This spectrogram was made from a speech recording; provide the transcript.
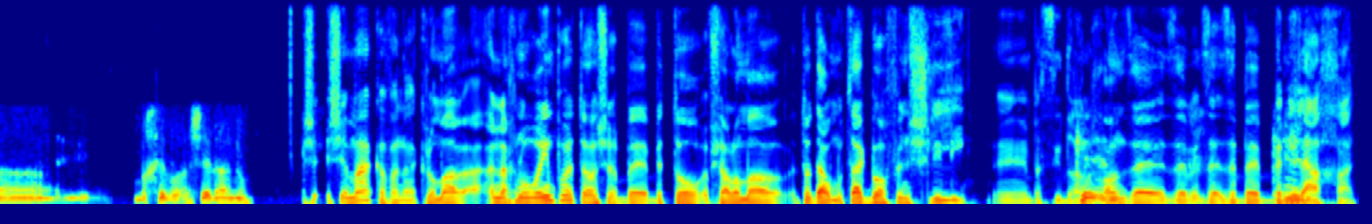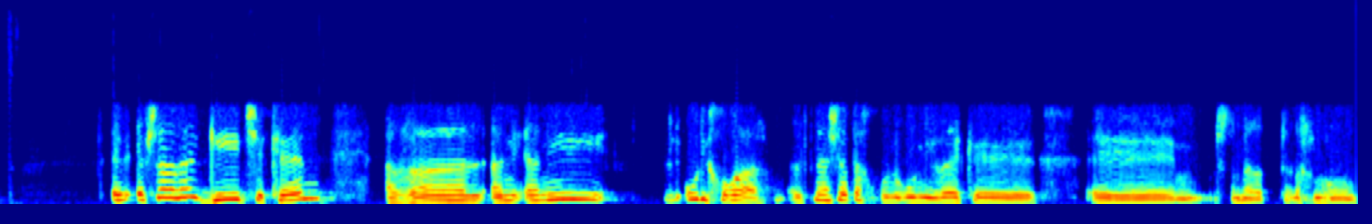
אה, בחברה שלנו. ש- שמה הכוונה? כלומר, אנחנו רואים פה את האושר ב- בתור, אפשר לומר, אתה יודע, הוא מוצג באופן שלילי אה, בסדרה, כן. נכון? זה, זה, זה, זה ב- במילה אחת. אפשר להגיד שכן, אבל אני, אני הוא לכאורה, על פני השטח הוא, הוא נראה כ... אה, זאת אומרת, אנחנו,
